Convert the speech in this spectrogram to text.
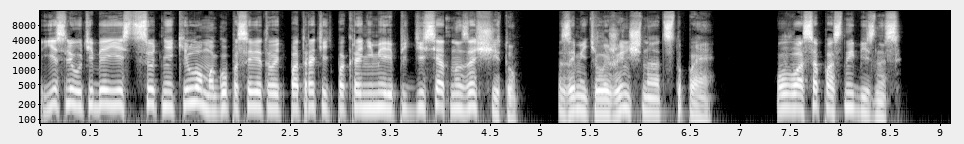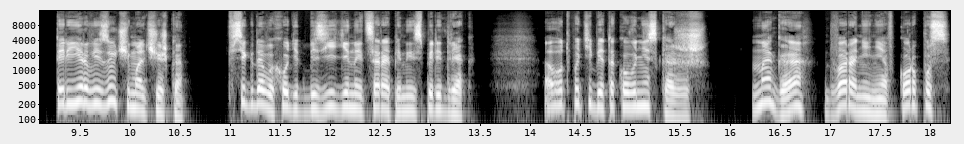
Если у тебя есть сотня кило, могу посоветовать потратить по крайней мере 50 на защиту, заметила женщина, отступая. У вас опасный бизнес. Терьер везучий мальчишка. Всегда выходит без единой царапины из передряг. А вот по тебе такого не скажешь. Нога, два ранения в корпус.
